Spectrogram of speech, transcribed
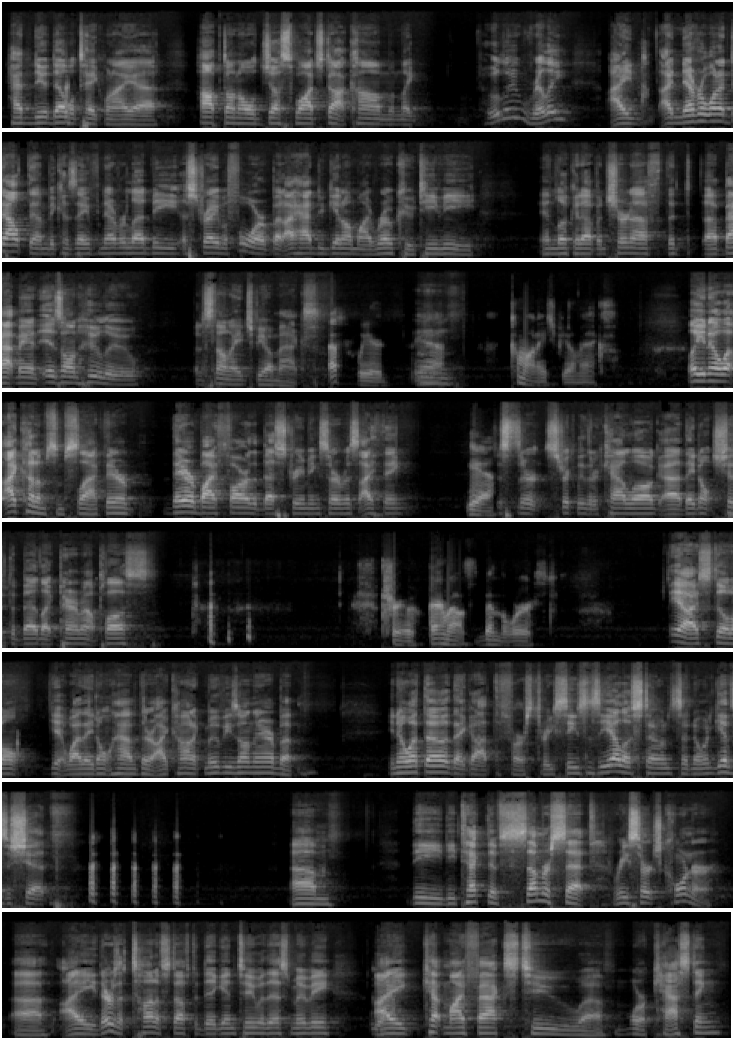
had to do a double take when I uh, hopped on old JustWatch.com. I'm like, Hulu, really? I I never want to doubt them because they've never led me astray before. But I had to get on my Roku TV and look it up, and sure enough, the uh, Batman is on Hulu, but it's not on HBO Max. That's weird. Yeah. Mm. Come on, HBO Max. Well, you know what? I cut them some slack. They're they're by far the best streaming service. I think Yeah. just their strictly their catalog. Uh, they don't shit the bed like Paramount Plus. True. Paramount's been the worst. Yeah, I still don't get why they don't have their iconic movies on there, but you know what though? They got the first three seasons of Yellowstone, so no one gives a shit. um, the Detective Somerset Research Corner. Uh, I there's a ton of stuff to dig into with this movie. I kept my facts to uh, more casting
